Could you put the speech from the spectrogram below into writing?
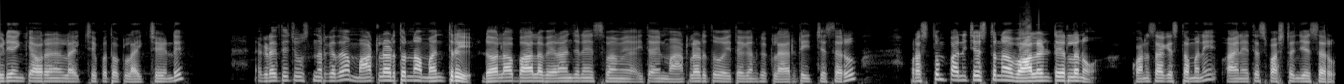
వీడియో ఇంకెవరైనా లైక్ చేయకపోతే ఒక లైక్ చేయండి. ఎక్కడైతే చూస్తున్నారు కదా మాట్లాడుతున్న మంత్రి డోలా బాల వీరాంజనేయ స్వామి అయితే ఆయన మాట్లాడుతూ అయితే కనుక క్లారిటీ ఇచ్చేశారు. ప్రస్తుతం పనిచేస్తున్న వాలంటీర్లను కొనసాగిస్తామని ఆయన అయితే స్పష్టం చేశారు.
